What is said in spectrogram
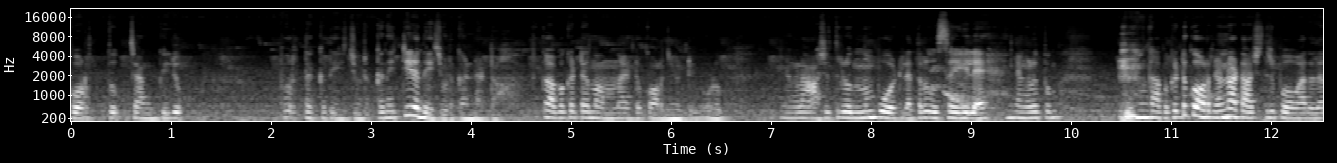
പുറത്ത് ചങ്കിലും പുറത്തൊക്കെ തേച്ച് കൊടുക്കുക. നെറ്റിയിലും തേച്ച് കൊടുക്കണ്ട കേട്ടോ. കവക്കെട്ട് നന്നായിട്ട് കുറഞ്ഞു കിട്ടിക്കോളും. ഞങ്ങൾ ആശുപത്രി ഒന്നും പോയിട്ടില്ല. എത്ര ദിവസമായില്ലേ? ഞങ്ങളിപ്പം കഫക്കെട്ട് കുറഞ്ഞോണ്ട് കേട്ടോ ആശുപത്രി പോകാതെ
